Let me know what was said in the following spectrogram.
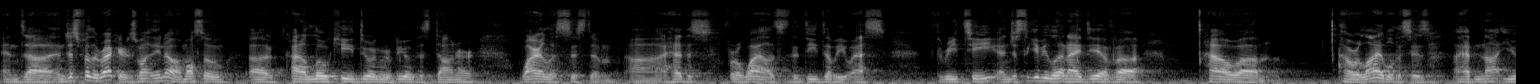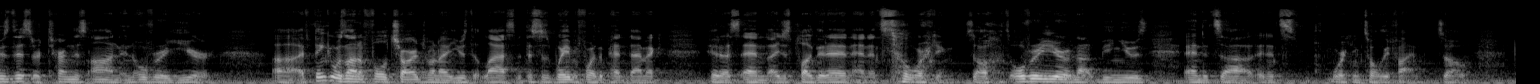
And, uh, and just for the record, just want you know, I'm also uh, kind of low key doing review of this Donner wireless system. Uh, I had this for a while. It's the DWS 3T. And just to give you an idea of uh, how, um, how reliable this is, I have not used this or turned this on in over a year. Uh, I think it was on a full charge when I used it last, but this is way before the pandemic hit us and I just plugged it in and it's still working. So it's over a year of not being used and it's, uh, and it's working totally fine. So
